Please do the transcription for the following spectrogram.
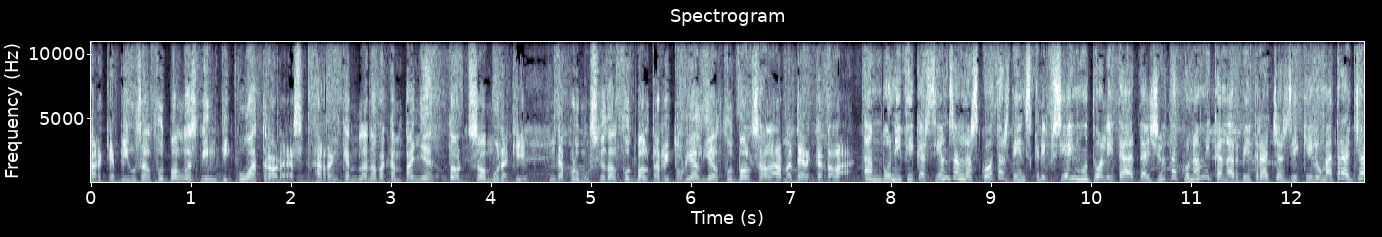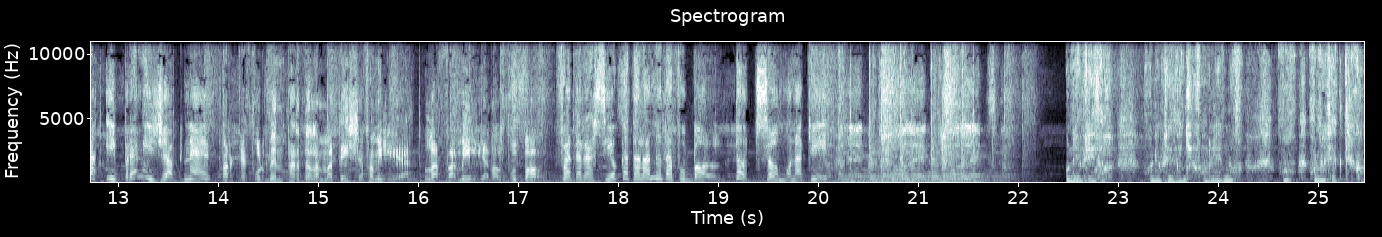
Perquè vius el futbol les 24 hores. Arrenquem la nova campanya Tots som un equip, de promoció del futbol territorial i el futbol sala amateur català. Amb bonificacions en les quotes d'inscripció i mutualitat, ajuda econòmica en arbitratges i quilometratge i Premi Joc Net. Perquè formem part de la mateixa família, la família del futbol. Federació Catalana de Futbol. Tots som un equip. Un híbrido, un híbrido enchufable, ¿no? Un, un eléctrico,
